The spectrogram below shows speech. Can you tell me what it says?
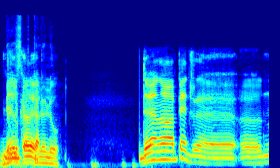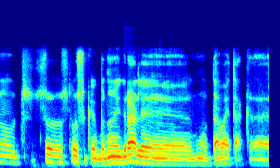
Без Калюлю. Да, ну опять же, э, ну слушай, как бы, ну играли, ну давай так, э,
